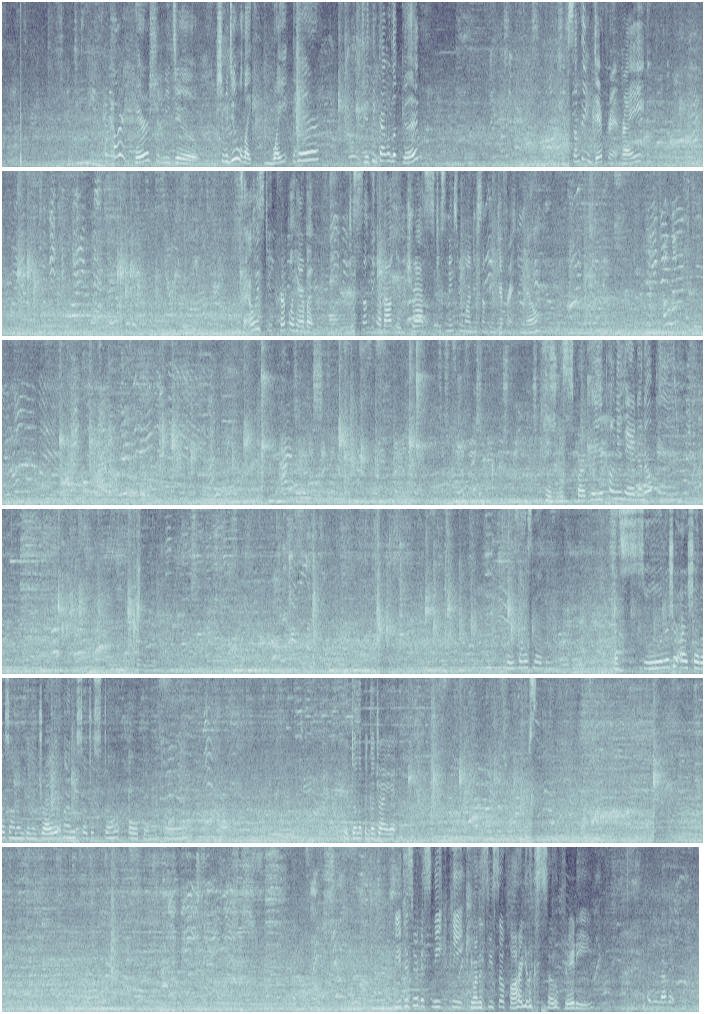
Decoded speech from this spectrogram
Hair should we do? Should we do like white hair? Do you think that would look good? Something different, right? I always do purple hair, but just something about your dress just makes me want to do something different, you know? Sparkle your pony hair, don't open. Close eyes, lovey. As soon as your eyeshadow's on, I'm gonna dry it, honey, so just don't open, okay? Don't open, go dry it. Deserve a sneak peek. You want to see so far? You look so pretty. I love it.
